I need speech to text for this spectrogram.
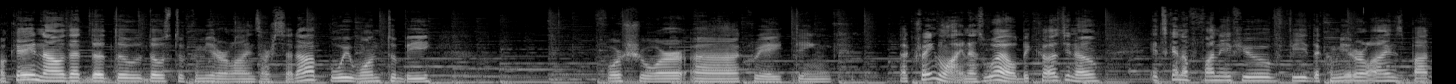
Okay, now that the, the, those two commuter lines are set up, we want to be for sure uh, creating a train line as well because you know it's kind of funny if you feed the commuter lines but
